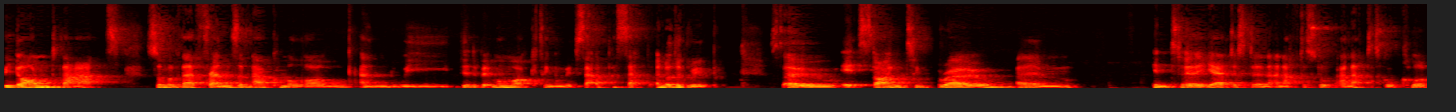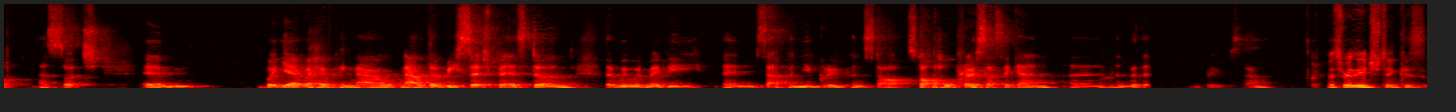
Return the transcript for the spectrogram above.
beyond that, some of their friends have now come along, and we did a bit more marketing, and we've set up a set another group. So it's starting to grow um, into yeah, just an, an after school an after school club as such. Um, but yeah, we're hoping now now the research bit is done that we would maybe um, set up a new group and start start the whole process again uh, mm. and with it group. So that's really interesting because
